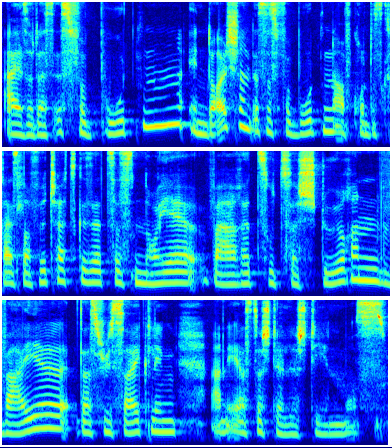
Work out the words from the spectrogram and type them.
Also das ist verboten. In Deutschland ist es verboten, aufgrund des Kreislaufwirtschaftsgesetzes neue Ware zu zerstören, weil das Recycling an erster Stelle stehen muss.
